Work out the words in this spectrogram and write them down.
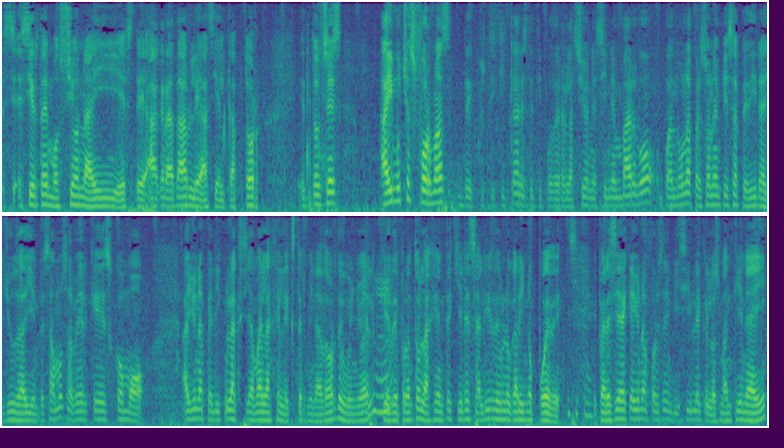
cierta emoción ahí este agradable hacia el captor. Entonces, hay muchas formas de justificar este tipo de relaciones. Sin embargo, cuando una persona empieza a pedir ayuda y empezamos a ver que es como hay una película que se llama El ángel exterminador de Buñuel, que de pronto la gente quiere salir de un lugar y no puede. Sí, claro. Y pareciera que hay una fuerza invisible que los mantiene ahí.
